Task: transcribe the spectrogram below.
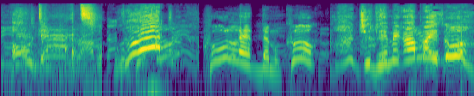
Oh, oh Dad! What? Who let them cook? Anjir, damage apa itu?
